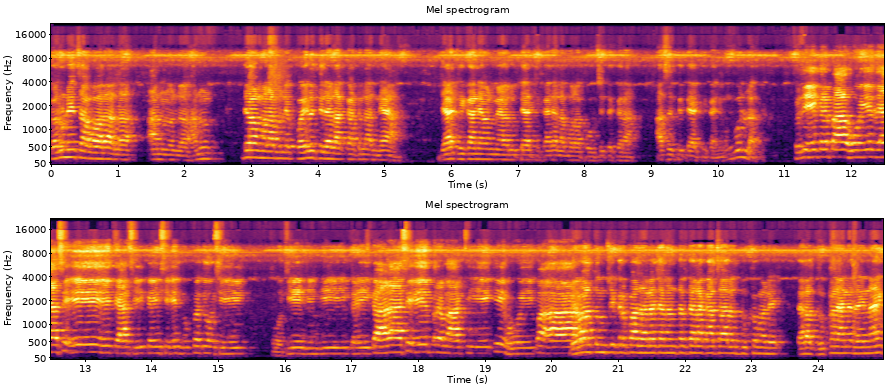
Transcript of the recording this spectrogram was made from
करुणेचा वाराला आणून हाणून देवा मला म्हणजे पहिलं तिला काटला न्या. ज्या ठिकाणावर मी आलो त्या ठिकाणाला मला पोहोचित करा. असं ते त्या ठिकाणी मग बोलू लागलं. तुझे कृपा होय जासे त्याची कैसे दुःख दोषी? तोची जिंकी कै काळासे प्रमाती के होई पा तुमची कृपा झाल्याच्यानंतर त्याला का चालत दुःख म्हणे? त्याला दुःख नाही नाही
